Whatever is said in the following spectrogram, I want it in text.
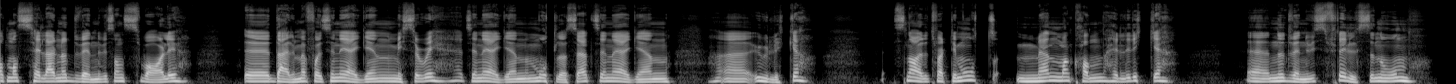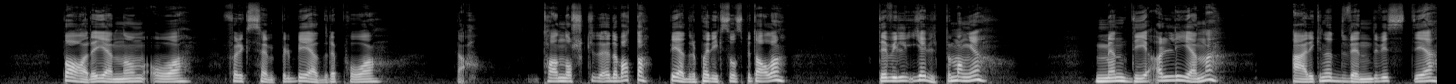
at man selv er nødvendigvis ansvarlig eh, dermed for sin egen misery, sin egen motløshet, sin egen eh, ulykke. Snarere tvert imot. Men man kan heller ikke eh, nødvendigvis frelse noen bare gjennom å f.eks. bedre på Ja, ta en norsk debatt, da. Bedre på Rikshospitalet. Det vil hjelpe mange. Men det alene er ikke nødvendigvis det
